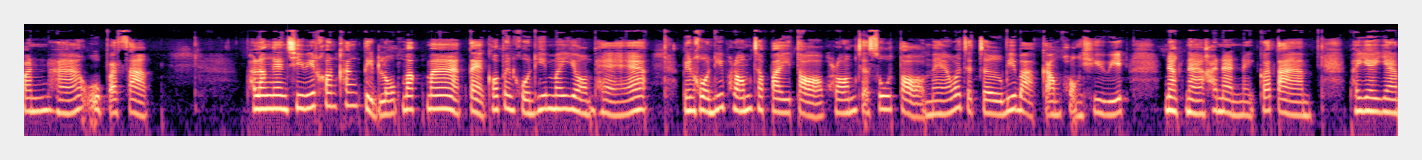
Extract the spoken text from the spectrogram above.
ปัญหาอุปสรรค ลังงานชีวิตค่อนข้างติดลบมาก ๆ แต่ก็เป็นคนที่ไม่ยอมแพ้ เป็นคนที่พร้อมจะไปต่อ พร้อมจะสู้ต่อแม้ว่าจะเจอวิบากกรรมของชีวิต หนักหนาขนาดไหนก็ตาม พยายาม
